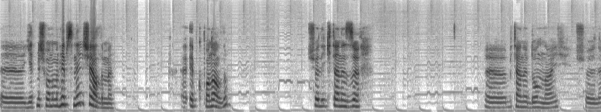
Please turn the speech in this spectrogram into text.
Ee, 70 won'umun hepsini şey aldım ben. Ee, app kuponu aldım. Şöyle iki tane zırh. Ee, bir tane dolunay. Şöyle.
